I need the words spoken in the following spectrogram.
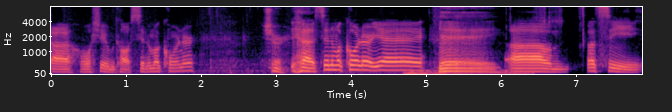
uh, what should we call it? Cinema corner. Sure. Yeah, cinema corner. Yay. Yay! Um, let's see.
